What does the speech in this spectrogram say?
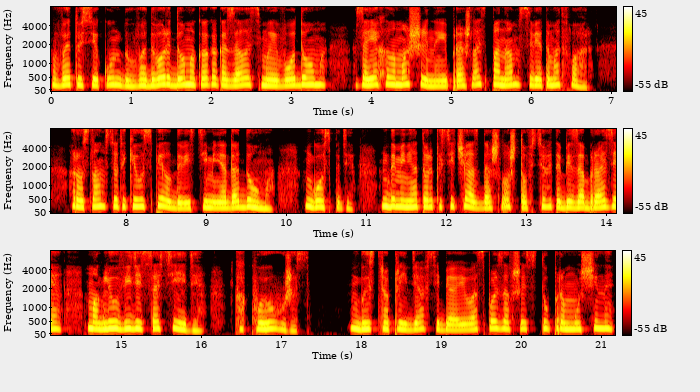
В эту секунду во двор дома, как оказалось, моего дома, заехала машина и прошлась по нам светом от фар. Руслан все таки успел довести меня до дома. Господи, до меня только сейчас дошло, что все это безобразие могли увидеть соседи. Какой ужас! Быстро придя в себя и воспользовавшись ступором мужчины,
